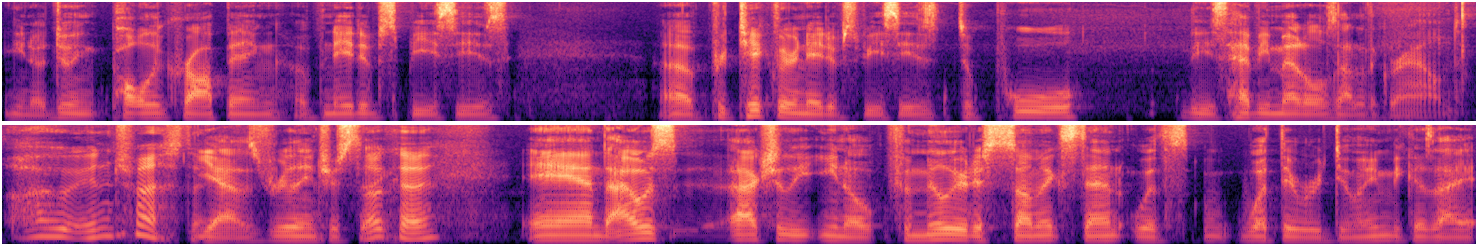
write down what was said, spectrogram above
you know, doing polycropping of native species, uh, particular native species, to pull these heavy metals out of the ground. Oh, interesting. Yeah, it was really interesting. Okay. And I was actually, you know, familiar to some extent with what they were doing because I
